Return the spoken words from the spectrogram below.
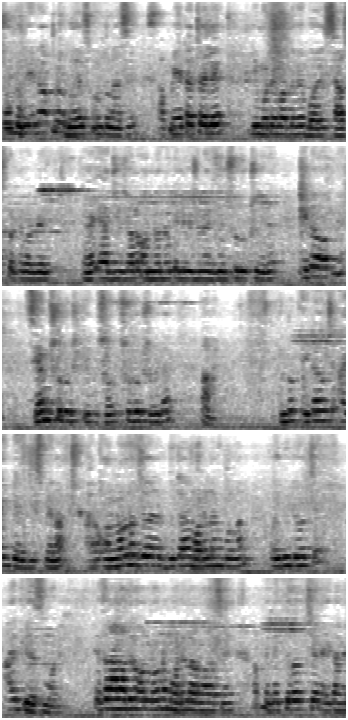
সুন্দর। এটা আপনার ভয়েস কন্ট্রোল আছে। আপনি এটা চাইলে রিমোটের মাধ্যমে ভয়েস সার্চ করতে পারবেন অ্যাজ ইউজুয়াল অন্যান্য টেলিভিশনের যে সুযোগ সুবিধা, এটাও আপনি সেম সুযোগ সুযোগ সুবিধা পাবেন। কিন্তু এটা হচ্ছে আইপিএস ডিসপ্লে না। আর অন্যান্য যে দুটা মডেল আমি বললাম, ওই দুটো হচ্ছে আইপিএস মডেল এছাড়া আমাদের অন্য অন্য মডেল আরও আছে। আপনি দেখতে পাচ্ছেন, এখানে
